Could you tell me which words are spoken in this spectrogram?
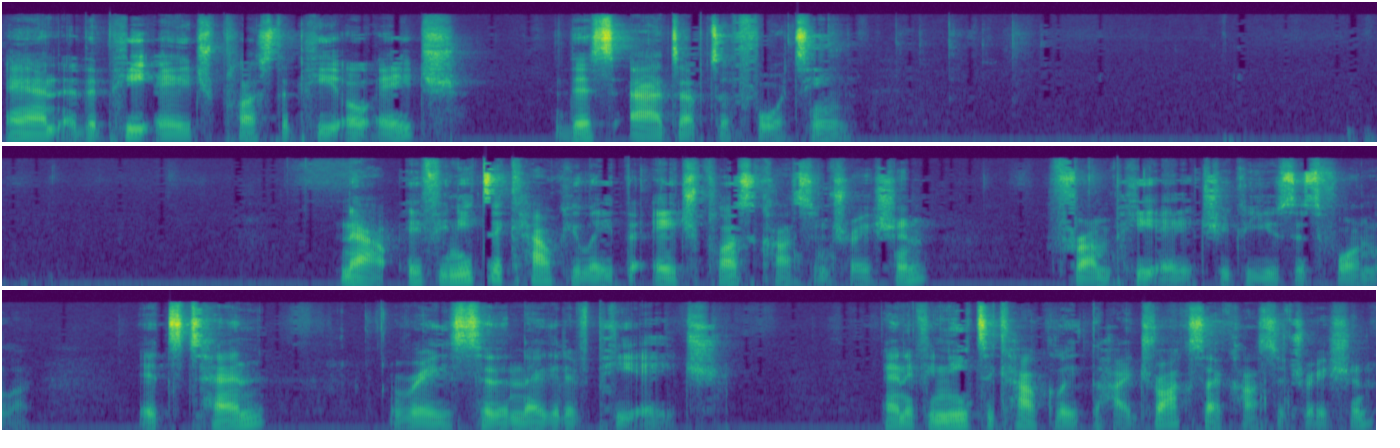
And the pH plus the pOH, this adds up to 14. Now, if you need to calculate the H plus concentration from pH, you could use this formula. It's 10 raised to the negative pH. And if you need to calculate the hydroxide concentration,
